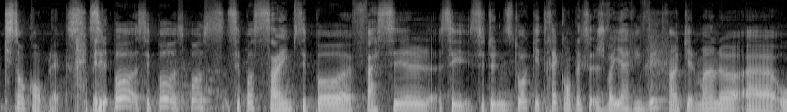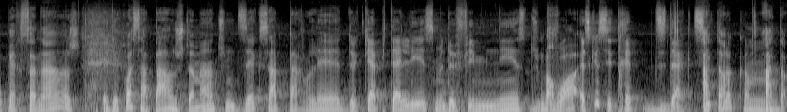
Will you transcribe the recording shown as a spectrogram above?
qui sont complexes. Mais C'est pas c'est pas c'est pas c'est pas simple, c'est pas euh, facile, c'est une histoire qui est très complexe. Je vais y arriver tranquillement là euh, au personnage. Et de quoi ça parle, justement? Tu me disais que ça parlait de capitalisme, de féminisme, du Bon. pouvoir. Est-ce que c'est très didactique? Attends, là, comme... attends.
